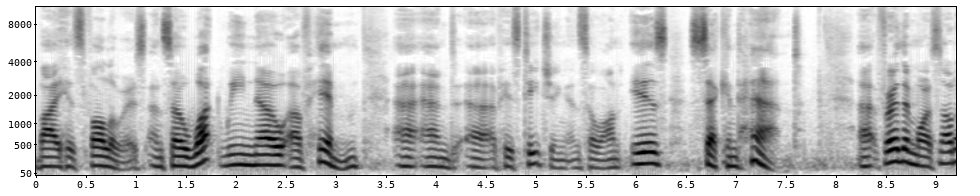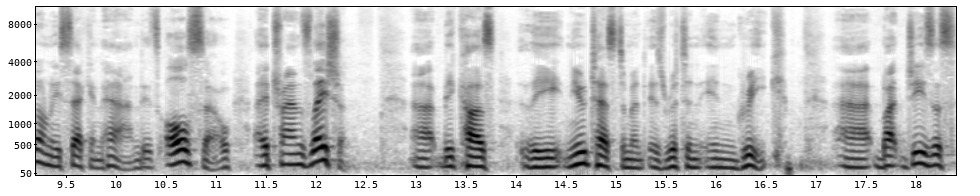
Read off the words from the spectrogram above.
by his followers. And so, what we know of him uh, and uh, of his teaching and so on is secondhand. Uh, furthermore, it's not only secondhand, it's also a translation uh, because the New Testament is written in Greek. Uh, but Jesus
